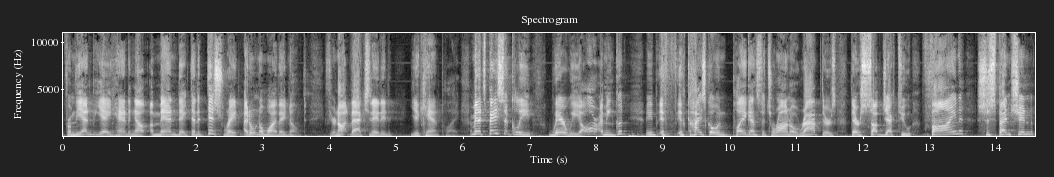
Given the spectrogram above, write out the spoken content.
from the NBA handing out a mandate that at this rate, I don't know why they don't. If you're not vaccinated, you can't play. I mean, that's basically where we are. I mean, good. I mean, if, if guys go and play against the Toronto Raptors, they're subject to fine, suspension,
